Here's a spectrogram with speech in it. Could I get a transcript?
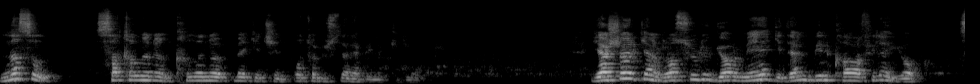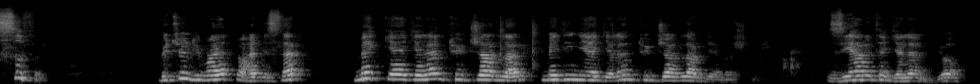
nasıl sakalının kılını öpmek için otobüslere binip gidiyorlar? Yaşarken Resulü görmeye giden bir kafile yok. Sıfır. Bütün rivayet ve hadisler Mekke'ye gelen tüccarlar, Medine'ye gelen tüccarlar diye başlar. Ziyarete gelen yok.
